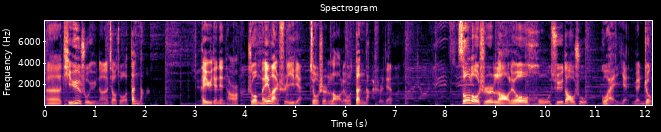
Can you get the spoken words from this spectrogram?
呃，体育术语呢叫做单打。黑羽点点头，说每晚十一点就是老刘单打时间。solo 时，老刘虎须倒竖，怪眼圆睁。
